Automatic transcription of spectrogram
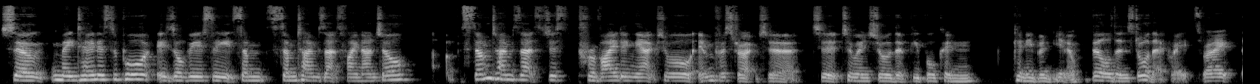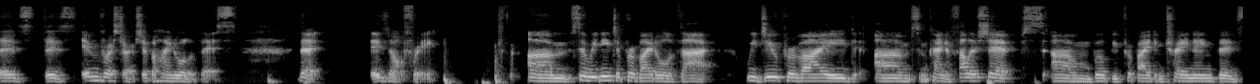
So maintainer support is obviously some sometimes that's financial, sometimes that's just providing the actual infrastructure to to ensure that people can can even you know build and store their crates right? There's there's infrastructure behind all of this that is not free. Um, so we need to provide all of that. We do provide um, some kind of fellowships. Um, we'll be providing training. There's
